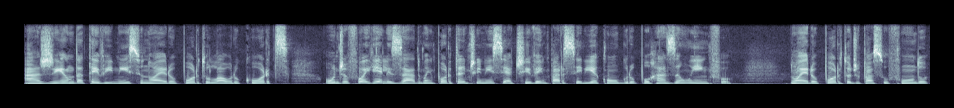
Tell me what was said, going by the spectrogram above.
A agenda teve início no aeroporto Lauro Cortes, onde foi realizada uma importante iniciativa em parceria com o grupo Razão Info. No aeroporto de Passo Fundo,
